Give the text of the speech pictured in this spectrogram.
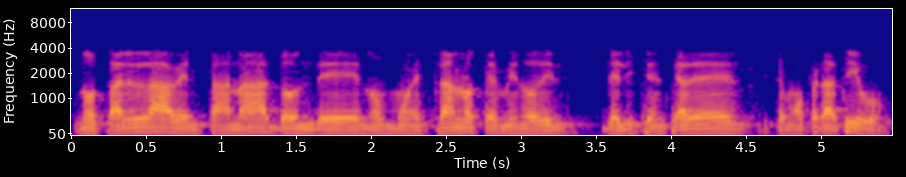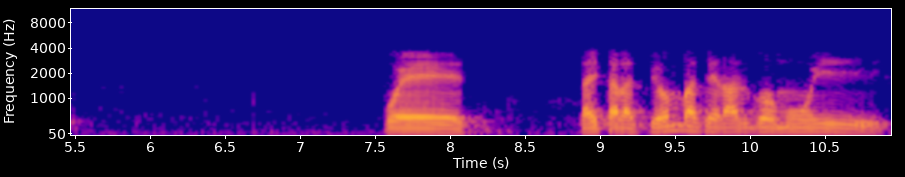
nos sale la ventana donde nos muestran los términos de, licencia del sistema operativo. Pues la instalación va a ser algo muy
